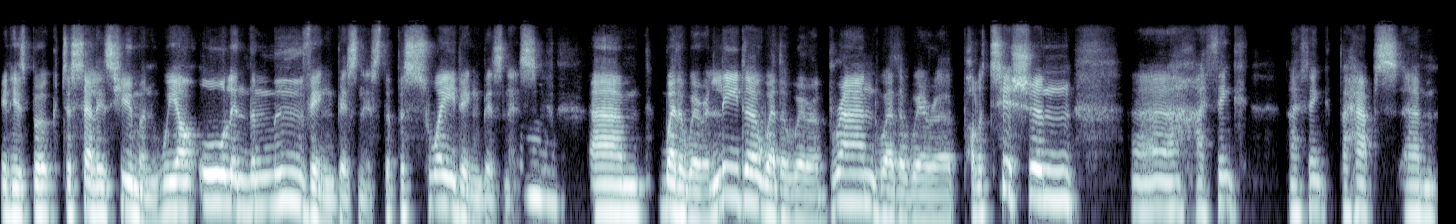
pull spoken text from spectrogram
in his book To Sell is Human. We are all in the moving business, the persuading business. Mm um, whether we're a leader, whether we're a brand, whether we're a politician. Uh, I think, I think perhaps um,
